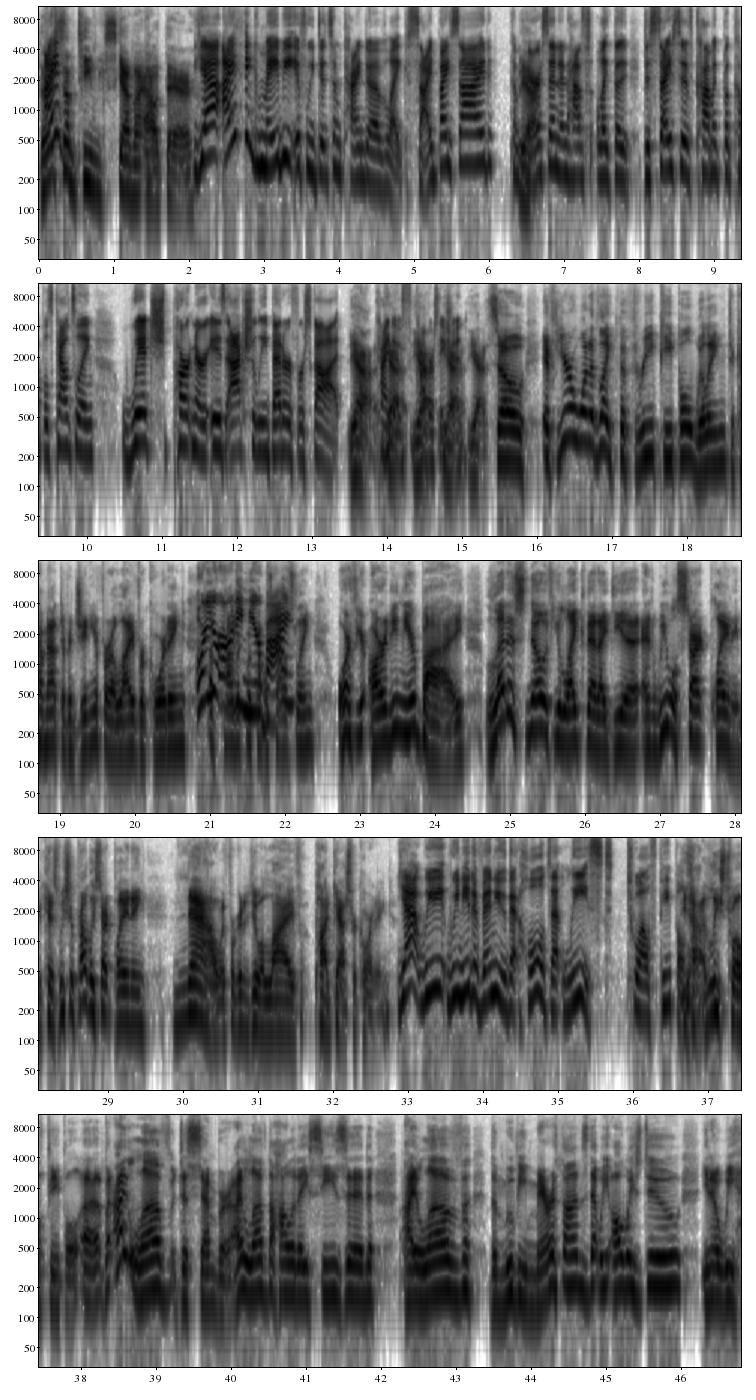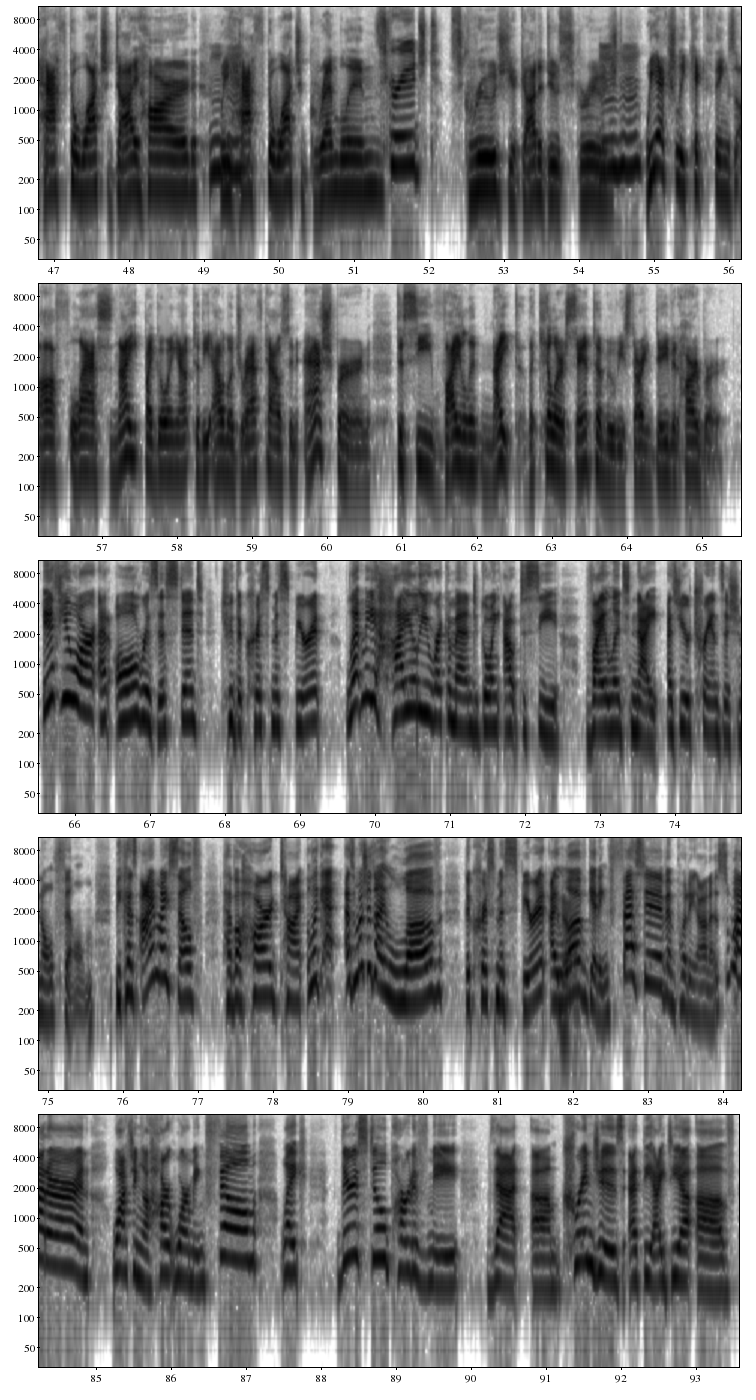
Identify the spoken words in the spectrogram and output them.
There's I- some team schema out there. Yeah, I think maybe if we did some kind of like side by side comparison and have like the decisive comic book couples counseling, which partner is actually better for Scott? yeah kind yeah, of yeah, conversation. Yeah, yeah. So if you're one of like the three people willing to come out to Virginia for a live recording, Or you're already nearby. counseling, or if you're already nearby, let us know if you like that idea, and we will start planning because we should probably start planning now if we're going to do a live podcast recording. Yeah, we we need a venue that holds at least 12 people. Yeah, at least 12 people. Uh, but I love December. I love the holiday season. I love the movie marathons that we always do. You know, we have to watch Die Hard, we have to watch Gremlins. Scrooged. Scrooge, you got to do Scrooge. Mm-hmm. We actually kicked things off last night by going out to the Alamo Drafthouse in Ashburn to see Violent Night, the killer Santa movie starring David Harbour. If you are at all resistant to the Christmas spirit, let me highly recommend going out to see Violent Night as your transitional film because I myself have a hard time like as much as I love the Christmas spirit, I Yeah. love getting festive and putting on a sweater and watching a heartwarming film, like there is still part of me that um, cringes at the idea of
